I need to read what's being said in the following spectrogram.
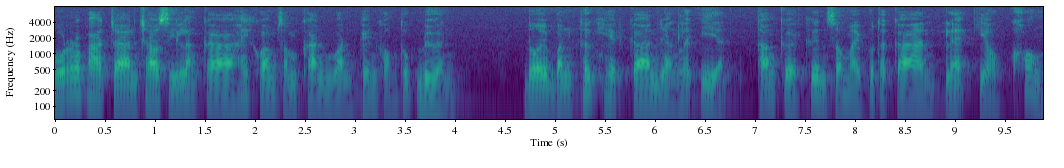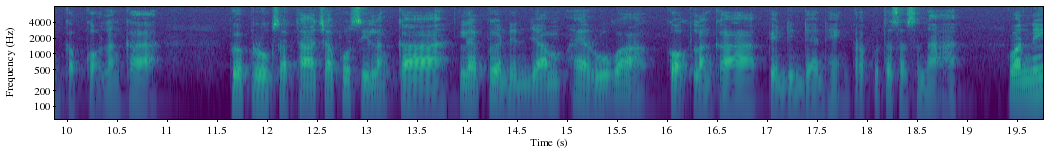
บุรพาจารย์ชาวศรีลังกาให้ความสำคัญวันเพ็ญของทุกเดือน โดยบันทึกเหตุการณ์อย่างละเอียดทั้งเกิดขึ้นสมัยพุทธกาลและเกี่ยวข้องกับเกาะลังกา เพื่อปลูกศรัทธาชาวพุทธศรีลังกา และเพื่อเน้นย้ำให้รู้ว่าเกาะลังกาเป็นดินแดนแห่งพระพุทธศาสนา วันนี้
